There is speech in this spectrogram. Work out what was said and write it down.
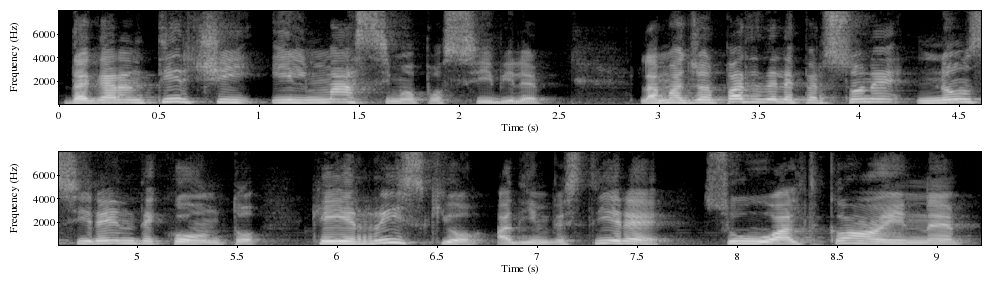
da garantirci il massimo possibile. La maggior parte delle persone non si rende conto che il rischio ad investire su altcoin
